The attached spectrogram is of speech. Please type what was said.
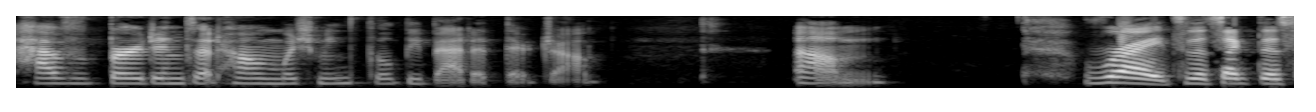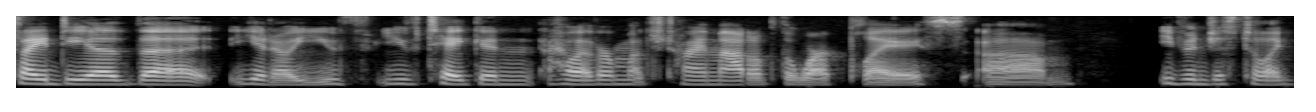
have burdens at home, which means they'll be bad at their job. Um, Right. So it's like this idea that, you know, you've you've taken however much time out of the workplace, um, even just to like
